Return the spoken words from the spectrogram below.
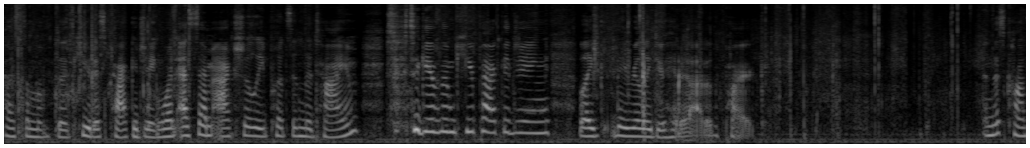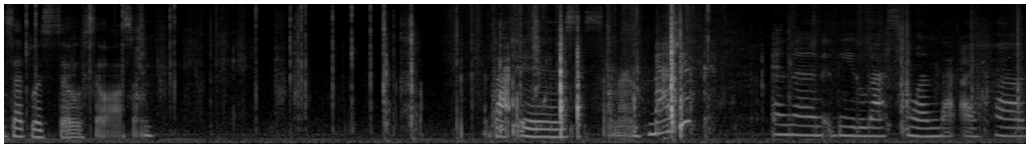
has some of the cutest packaging. When SM actually puts in the time to give them cute packaging, like they really do hit it out of the park. And this concept was so, so awesome. That is Summer Magic. And then the last one that I have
